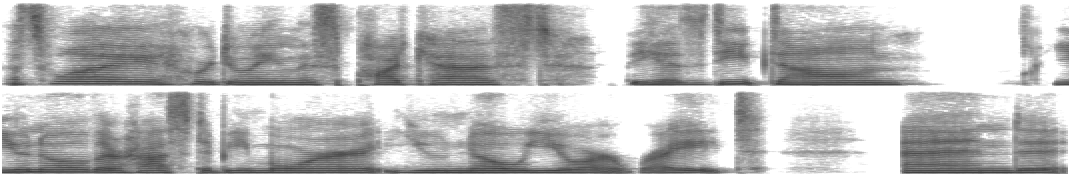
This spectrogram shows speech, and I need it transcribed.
that's why we're doing this podcast because deep down you know there has to be more. You know you are right and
